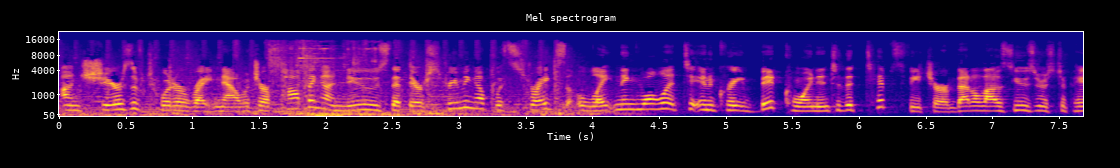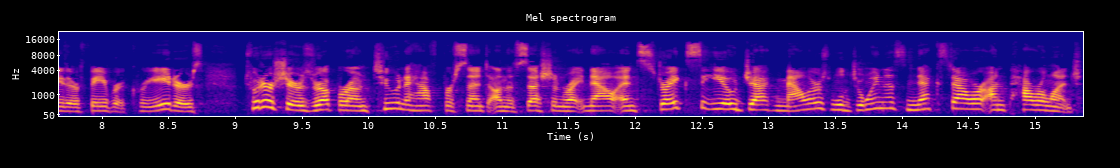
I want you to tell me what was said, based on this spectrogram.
on shares of Twitter right now, which are popping on news that they're streaming up with Strike's Lightning Wallet to integrate Bitcoin into the tips feature. That allows users to pay their favorite creators. Twitter shares are up around 2.5% on the session right now, and Strike CEO Jack Mallers will join us next hour on Power Lunch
